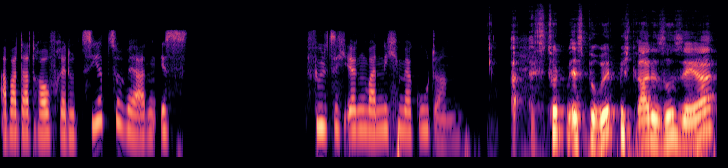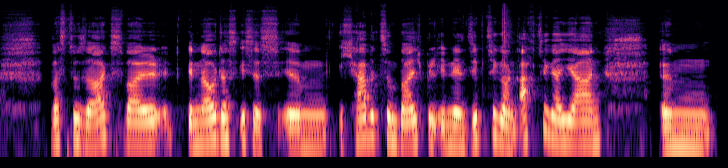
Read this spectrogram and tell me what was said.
aber da drauf reduziert zu werden, ist fühlt sich irgendwann nicht mehr gut an. Äh, es tut es berührt mich grade so sehr, was du sagst, weil genau das ist es. Ähm, ich habe zum Beispiel in den 70er und 80er Jahren, ähm,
